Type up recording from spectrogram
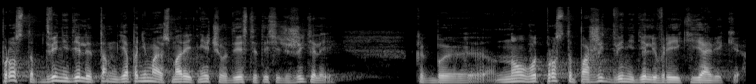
Просто две недели там, я понимаю, смотреть нечего, 200 тысяч жителей. Как бы, но вот просто пожить две недели в Рейкьявике.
